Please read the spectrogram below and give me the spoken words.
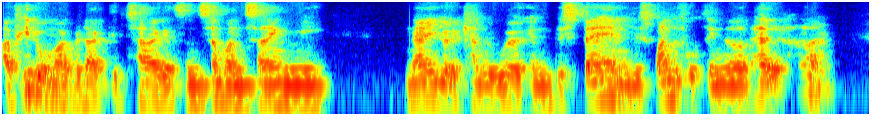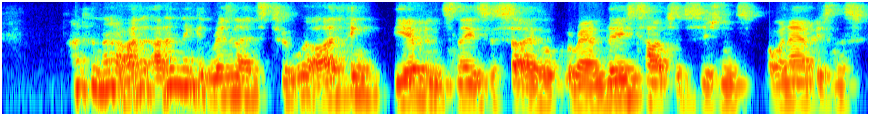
I've hit all my productive targets, and someone's saying to me, "Now you've got to come to work and disband this wonderful thing that I've had at home." I don't know. I, I don't think it resonates too well. I think the evidence needs to say, look, around these types of decisions, or in our business,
